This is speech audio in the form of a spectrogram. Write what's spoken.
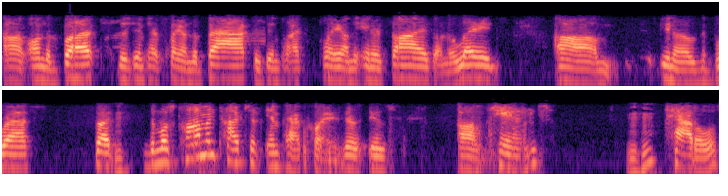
uh, on the butt. There's impact play on the back. There's impact play on the inner thighs, on the legs, um, you know, the breast. But mm-hmm. the most common types of impact play there is um, hands, mm-hmm. paddles,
